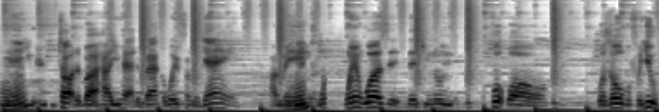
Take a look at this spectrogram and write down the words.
Mm-hmm. And you, you talked about how you had to back away from the game. I mean, Mm-hmm. when, when was it that you knew football was over for you,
